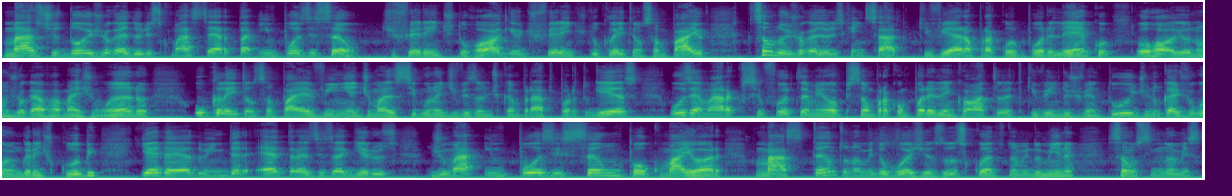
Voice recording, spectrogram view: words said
mas de dois jogadores com uma certa imposição, diferente do Rogel, diferente do Cleiton Sampaio, que são dois jogadores que a gente sabe, que vieram para compor elenco, o Rogel não jogava mais de um ano, o Cleiton Sampaio vinha de uma segunda divisão de campeonato português, o Zé Marcos, se for também opção para compor elenco, é um atleta que vem do Juventude, nunca jogou em um grande clube, e a ideia do Inter é trazer zagueiros de uma imposição um pouco maior, mas tanto o nome do Rua Jesus quanto o nome nome do Mina são sim nomes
